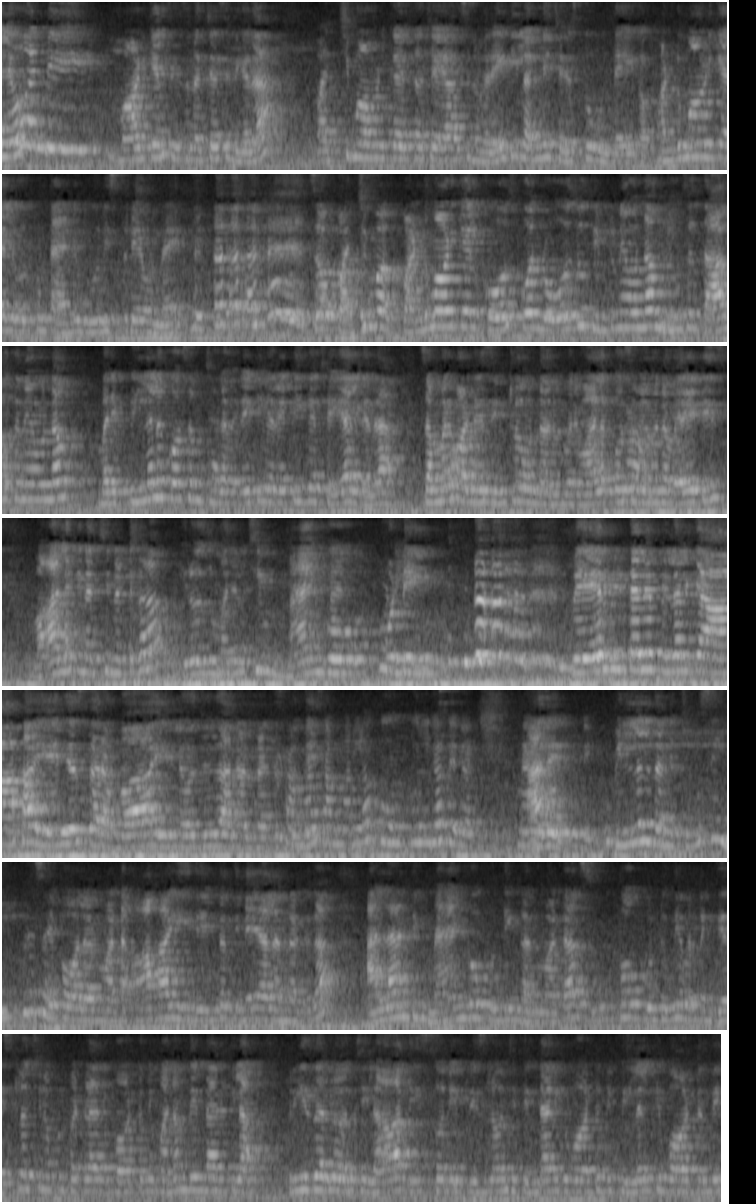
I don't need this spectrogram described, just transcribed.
Hello అండి. మామిడికాయల season వచ్చేసింది కదా. పచ్చి మామిడికాయలతో చేయాల్సిన వెరైటీలు అన్నీ చేస్తూ ఉంటాయి ఇక పండు మామిడికాయలు ఊరుకుంటాయండి ఊరిస్తూనే ఉన్నాయి. సో పచ్చి మా- పండు మామిడికాయలు కోసుకొని రోజు తింటూనే ఉన్నాం జ్యూసులు తాగుతూనే ఉన్నాం. మరి పిల్లల కోసం చాలా వెరైటీ వెరైటీగా చేయాలి కదా. సమ్మర్ హాలిడేస్ ఇంట్లో ఉన్నారు. మరి వాళ్ళ కోసం ఏమైనా వెరైటీస్? వాళ్ళకి నచ్చినట్టుగా ఈరోజు మంచి మ్యాంగో పుడ్డింగ్. పేరు వింటేనే పిల్లలకి ఆహా ఏం చేస్తారబ్బా ఈ రోజు అని అన్నట్టుంటుంది. కూల్ కూల్గా తినచ్చు అదే పిల్లలు దాన్ని చూసి ఇంప్రెస్ అయిపోవాలన్నమాట ఆహా ఇదేంటో తినేయాలన్నట్టుగా అలాంటి మ్యాంగో పుడ్డింగ్ అన్నమాట. సూపర్ ఉంటుంది. ఎవరైనా గెస్ట్లు వచ్చినప్పుడు పెట్టడానికి బాగుంటుంది. మనం తినడానికి ఇలా ఫ్రీజర్లోంచి ఇలా తీసుకొని ఫ్రిడ్జ్లోంచి తినడానికి బాగుంటుంది పిల్లలకి బాగుంటుంది.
